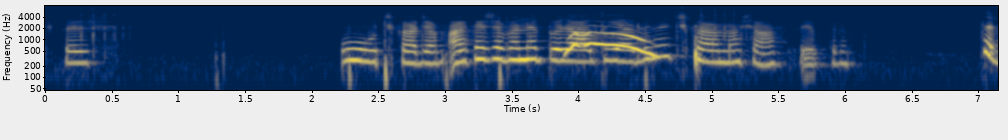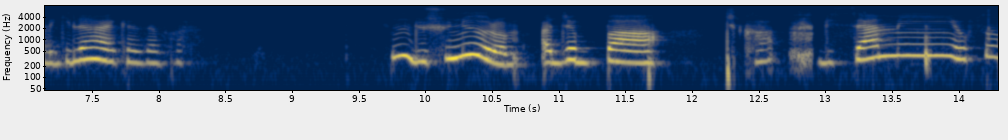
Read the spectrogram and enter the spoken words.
çıkarır. Uuu çıkaracağım. Arkadaşlar ben hep böyle altı geldi mi çıkarma şansı yaparım. Tabii ki de herkes yapar. Şimdi düşünüyorum. Acaba çıkar gitsem mi yoksa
